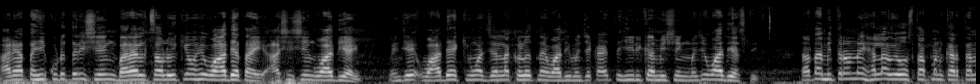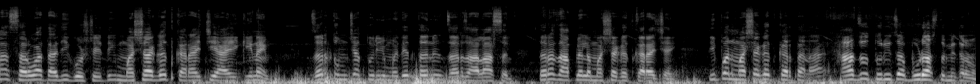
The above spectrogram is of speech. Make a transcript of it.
आणि आता ही कुठेतरी शेंग भरायला चालू आहे किंवा हे वाद्यात आहे अशी शेंग वादी आहे. म्हणजे वाद्या किंवा ज्यांना कळत नाही वादी म्हणजे काय? तर ही रिकामी शेंग म्हणजे वादी असते. तर आता मित्रांनो ह्याला व्यवस्थापन करताना सर्वात आधी गोष्ट येते की मशागत करायची आहे की नाही. जर तुमच्या तुरीमध्ये तण जर झाला असेल तरच आपल्याला मशागत करायची आहे. ती पण मशागत करताना हा जो तुरीचा बुड असतो मित्रांनो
